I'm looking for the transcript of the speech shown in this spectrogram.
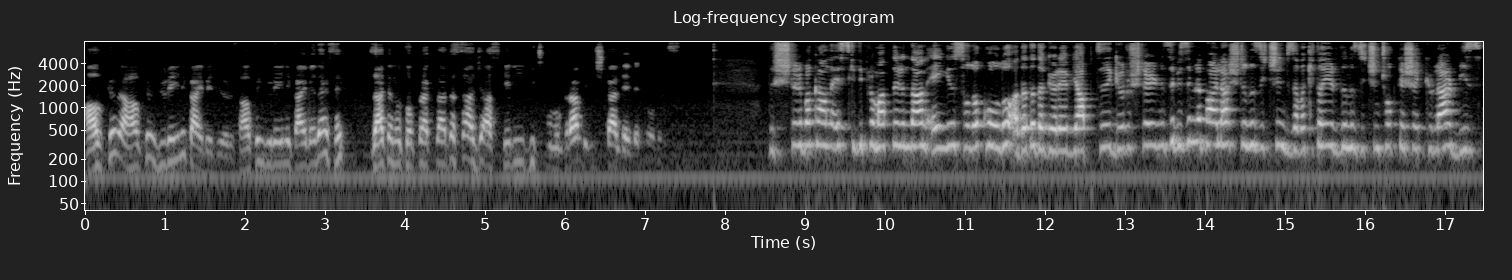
halkı ve halkın yüreğini kaybediyoruz. Halkın yüreğini kaybedersek zaten o topraklarda sadece askeri güç bulunduran bir işgal devleti oluruz. Dışişleri Bakanlığı eski diplomatlarından Engin Solokoğlu adada da görev yaptı. Görüşlerinizi bizimle paylaştığınız için, bize vakit ayırdığınız için çok teşekkürler. Biz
